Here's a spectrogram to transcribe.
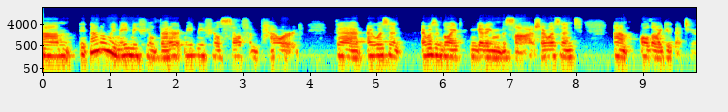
um, it not only made me feel better, it made me feel self-empowered that I wasn't I wasn't going and getting a massage. I wasn't, um, although I do that too,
